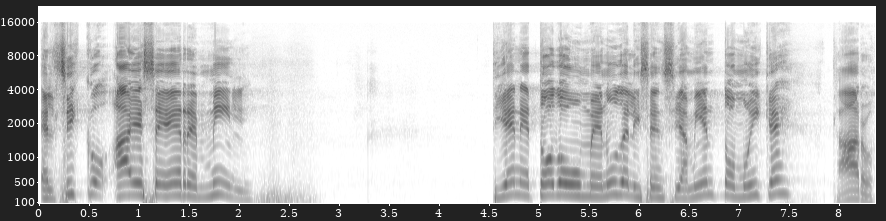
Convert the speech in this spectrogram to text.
El Cisco ASR 1000 tiene todo un menú de licenciamiento muy que caro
